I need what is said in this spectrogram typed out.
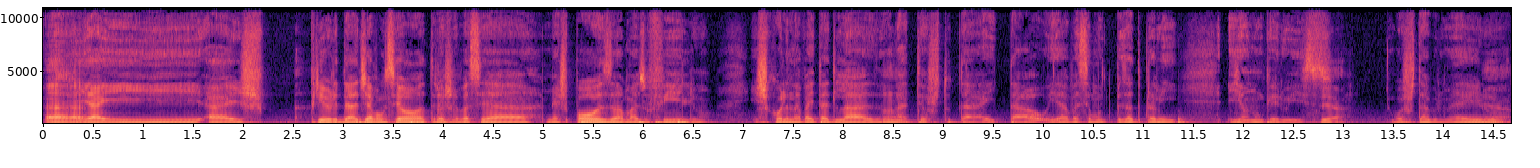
Ah, E aí as prioridades já vão ser outras. Vai ser a minha esposa, mais o filho. Escolha ainda vai estar de lado até eu estudar e tal. E aí vai ser muito pesado para mim. E eu não quero isso. yeah, Vou estudar primeiro. yeah.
